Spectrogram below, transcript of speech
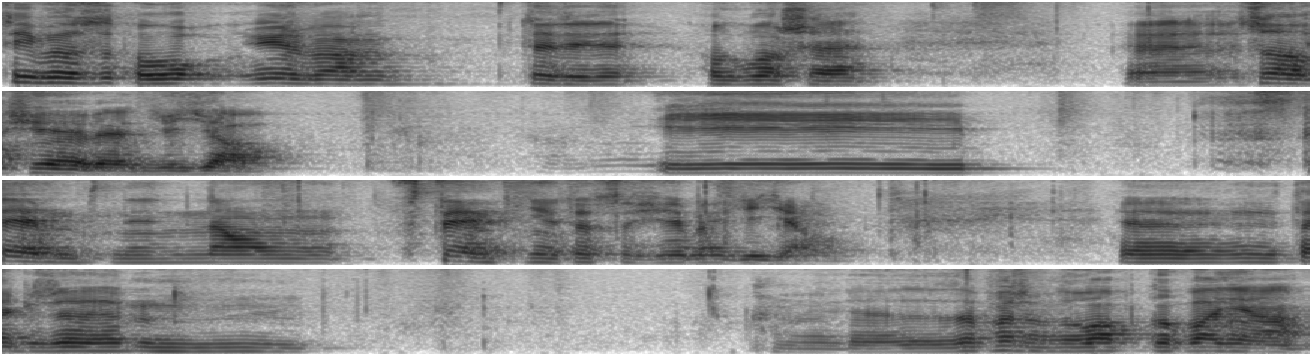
Czyli po prostu już wam wtedy ogłoszę, e, co się będzie działo. I wstępny, no, wstępnie to, co się będzie działo. E, także e, zapraszam do łapkowania e,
